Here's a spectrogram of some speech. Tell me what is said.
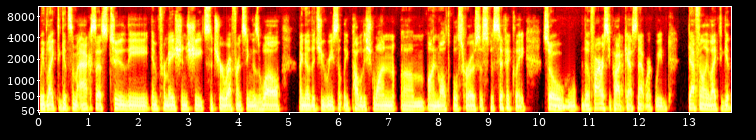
We'd like to get some access to the information sheets that you're referencing as well. I know that you recently published one um, on multiple sclerosis specifically. So mm-hmm. the Pharmacy Podcast Network, we'd definitely like to get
